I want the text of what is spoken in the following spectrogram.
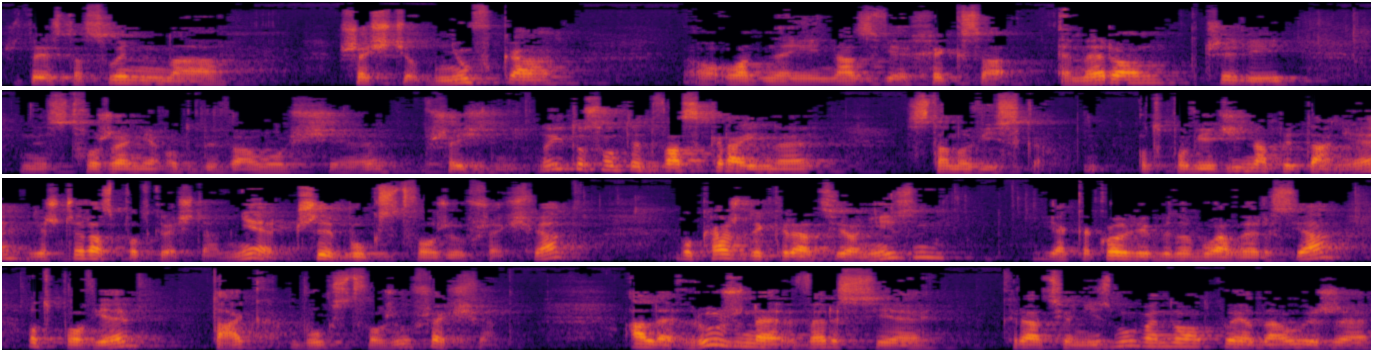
że to jest ta słynna sześciodniówka o ładnej nazwie heksaemeron, czyli stworzenie odbywało się w sześć dni. No i to są te dwa skrajne stanowiska. Odpowiedzi na pytanie, jeszcze raz podkreślam, nie czy Bóg stworzył wszechświat, bo każdy kreacjonizm, jakakolwiek by to była wersja, odpowie tak, Bóg stworzył wszechświat. Ale różne wersje kreacjonizmu będą odpowiadały, że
